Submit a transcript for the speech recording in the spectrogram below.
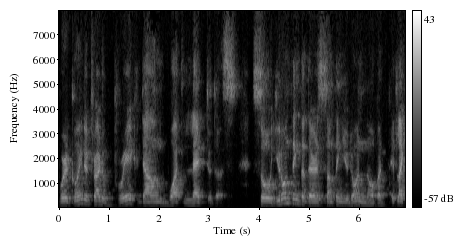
we're going to try to break down what led to this so you don't think that there is something you don't know, but it like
